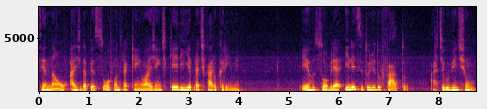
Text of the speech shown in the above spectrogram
senão as da pessoa contra quem o agente queria praticar o crime. Erro sobre a ilicitude do fato. Artigo 21.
